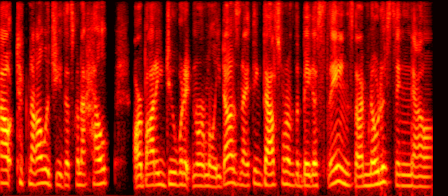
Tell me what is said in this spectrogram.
out technology that's going to help our body do what it normally does. And I think that's one of the biggest things that I'm noticing now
